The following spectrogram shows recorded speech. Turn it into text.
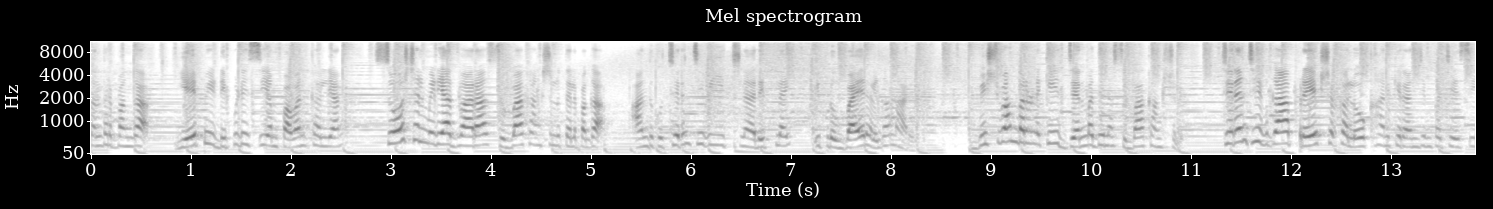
సందర్భంగా AP deputy CM Pawan Kalyan social media ద్వారా శుభాకాంక్షలు తెలపగా అందుకు చిరంజీవి ఇచ్చిన రిప్లై ఇప్పుడు వైరల్గా మారింది. విశ్వంబరునికి జన్మదిన శుభాకాంక్షలు. చిరంజీవిగా ప్రేక్షక లోకానికి రంజింపచేసి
